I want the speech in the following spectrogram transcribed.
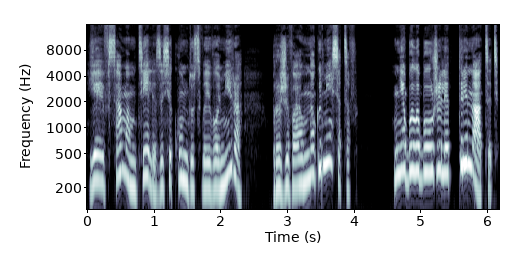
Я и в самом деле за секунду своего мира проживаю много месяцев. Мне было бы уже лет тринадцать,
